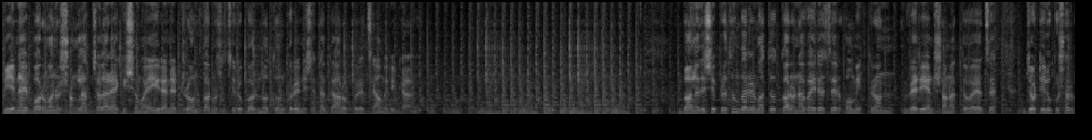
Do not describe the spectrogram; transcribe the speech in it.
ভিয়েনায় পরমাণু সংলাপ চলার একই সময়ে ইরানের ড্রোন কর্মসূচির উপর নতুন করে নিষেধাজ্ঞা আরোপ করেছে আমেরিকা। বাংলাদেশে প্রথমবারের মতো করোনা ভাইরাসের ওমিক্রন ভ্যারিয়েন্ট শনাক্ত হয়েছে। জটিল উপসর্গ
